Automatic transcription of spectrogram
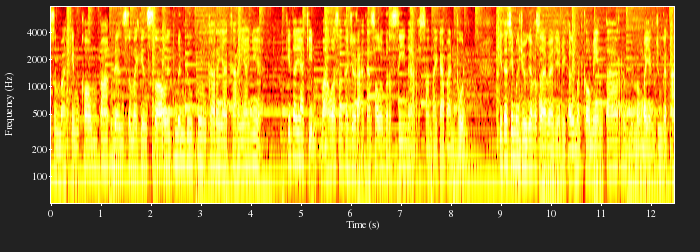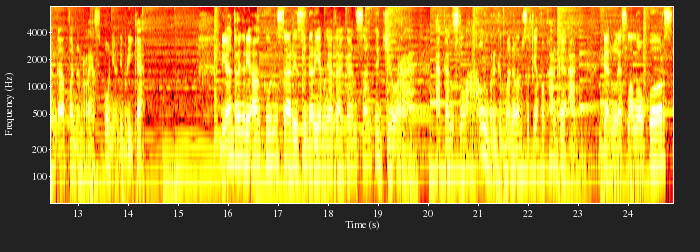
Semakin kompak dan semakin solid mendukung karya-karyanya. Kita yakin bahwa Sang Kejora akan selalu bersinar sampai kapan pun. Kita simak juga persahabat ya di kalimat komentar. Memang banyak juga tanggapan dan respon yang diberikan. Di antara dari akun Sari Sudarya mengatakan sang kejora akan selalu bergema dalam setiap penghargaan dan Lesla Lovers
